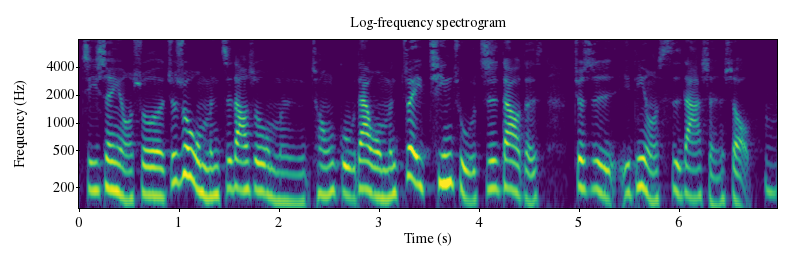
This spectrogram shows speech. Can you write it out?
机身有说，就是说我们知道说，我们从古代我们最清楚知道的，就是一定有四大神兽，嗯，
